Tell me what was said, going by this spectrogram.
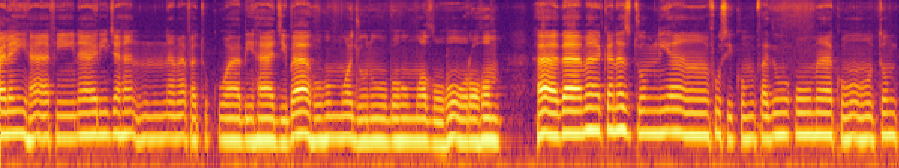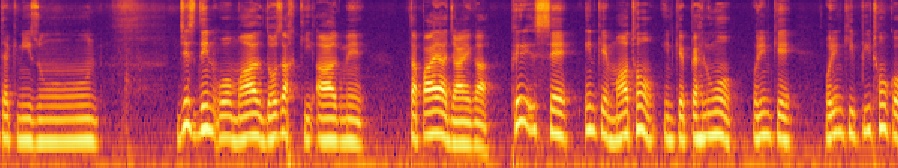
عليها في نار جهنم فتكوى بها جباههم وجنوبهم وظهورهم هذا ما كنزتم لأنفسكم فذوقوا ما كنتم تكنزون جس دن وہ مال دوزخ کی آگ میں تپایا جائے گا، پھر اس سے ان کے ماتھوں، ان کے پہلوؤں اور ان کے، اور ان کی پیٹھوں کو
